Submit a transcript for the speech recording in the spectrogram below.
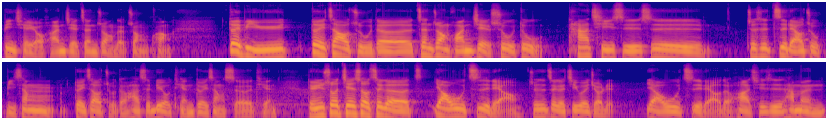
并且有缓解症状的状况。对比于对照组的症状缓解速度，它其实是就是治疗组比上对照组的话是六天对上十二天，等于说接受这个药物治疗，就是这个鸡尾酒药物治疗的话，其实他们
